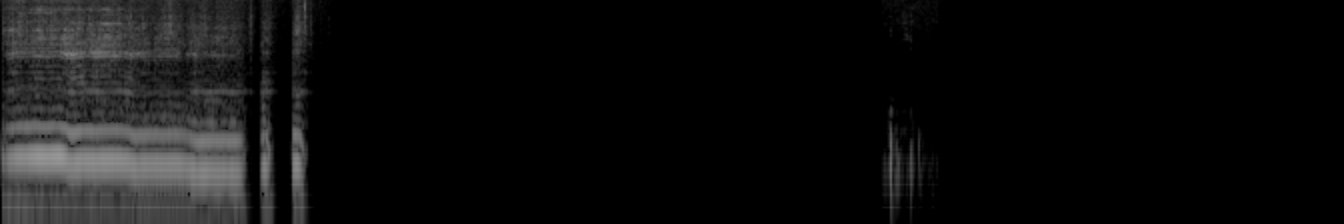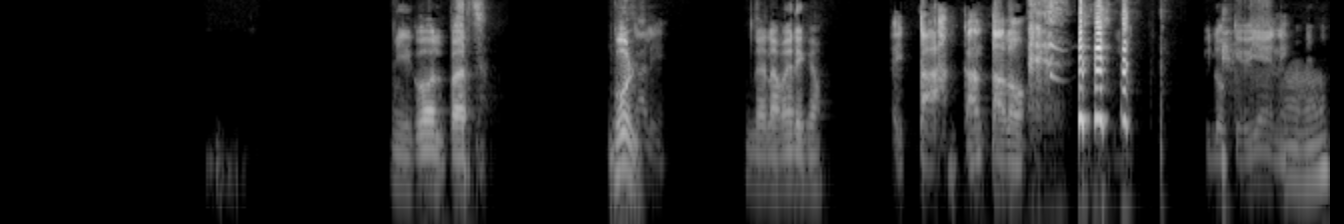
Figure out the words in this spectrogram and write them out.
Y gol, parce. Gol. Cali. Del América. Ahí está, cántalo. y lo que viene. Ujú.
